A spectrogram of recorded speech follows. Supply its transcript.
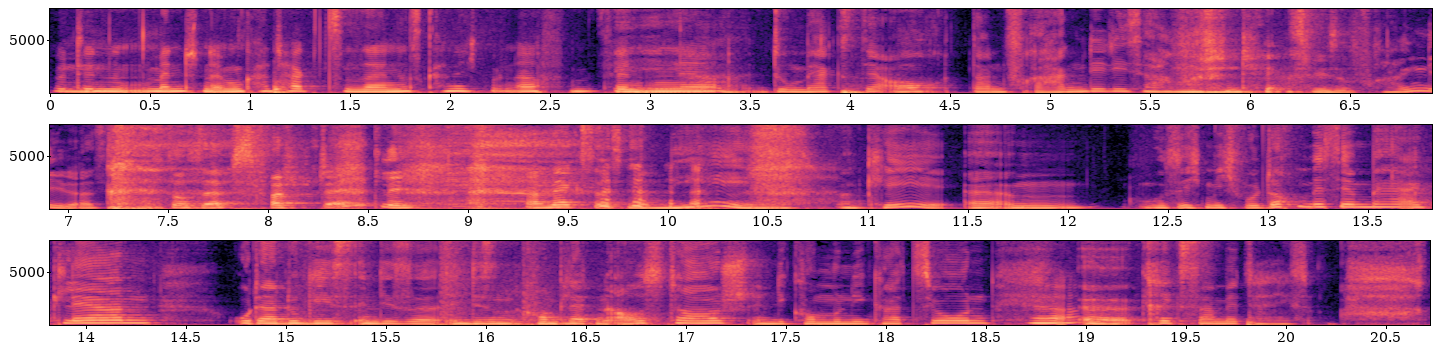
mit den Menschen im Kontakt zu sein. Das kann ich gut nachempfinden. Ja. du merkst ja auch, dann fragen die dich, wo du denkst, wieso fragen die das? Das ist doch selbstverständlich. Dann merkst du erstmal, nee, okay, ähm, muss ich mich wohl doch ein bisschen mehr erklären? Oder du gehst in, diese, in diesen kompletten Austausch, in die Kommunikation, Ja. äh, kriegst damit, dann denkst du, ach,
